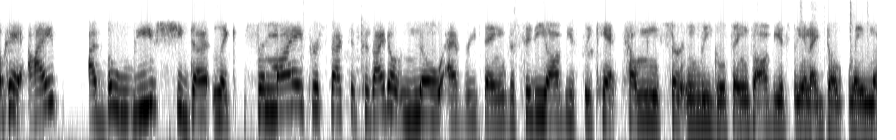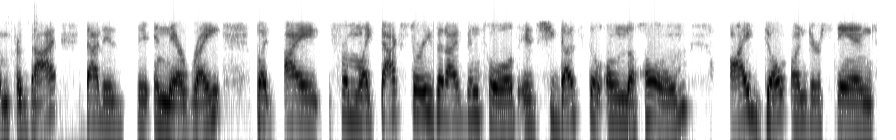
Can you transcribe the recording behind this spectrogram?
Okay, I I believe she does. Like from my perspective, because I don't know everything. The city obviously can't tell me certain legal things, obviously, and I don't blame them for that. That is in their right. But I, from like backstories that I've been told, is she does still own the home. I don't understand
